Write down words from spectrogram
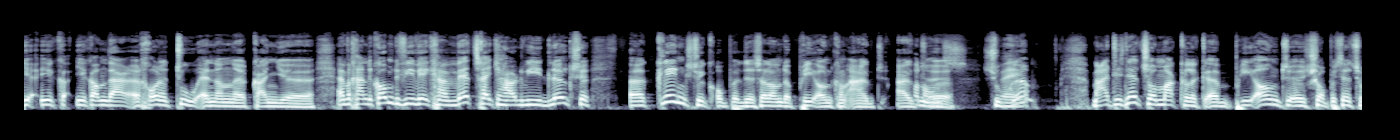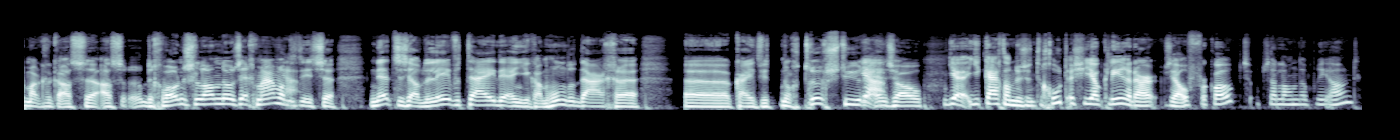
je, je, kan- je kan daar eh, gewoon naartoe en dan eh, kan je... En we gaan de komende vier weken gaan een wedstrijdje houden... wie het leukste eh, kledingstuk op de Zalando pre-owned kan uit, uit, eh, zoeken. Maar het is net zo makkelijk, eh pre-owned eh, shop is net zo makkelijk als, eh, als de gewone Zalando, zeg maar. Want Ja. het is eh, net dezelfde levertijden en je kan honderd dagen... eh, kan je het weer nog terugsturen Ja. en zo. Je, je krijgt dan dus een tegoed als je jouw kleren daar zelf verkoopt op Zalando pre-owned.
